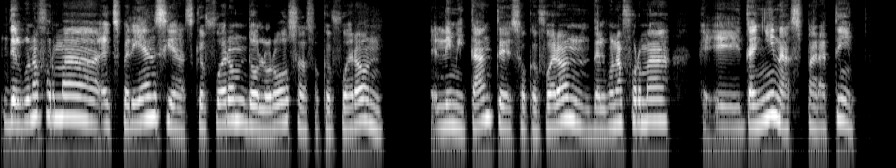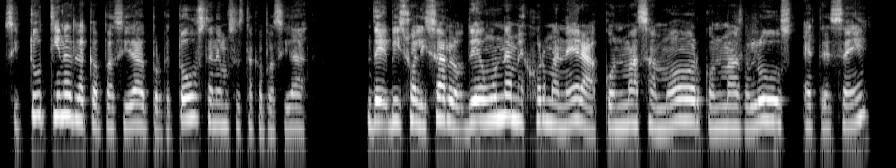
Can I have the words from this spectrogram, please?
de alguna forma experiencias que fueron dolorosas o que fueron limitantes o que fueron de alguna forma eh, dañinas para ti. Si tú tienes la capacidad, porque todos tenemos esta capacidad, de visualizarlo de una mejor manera, con más amor, con más luz, etc.,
